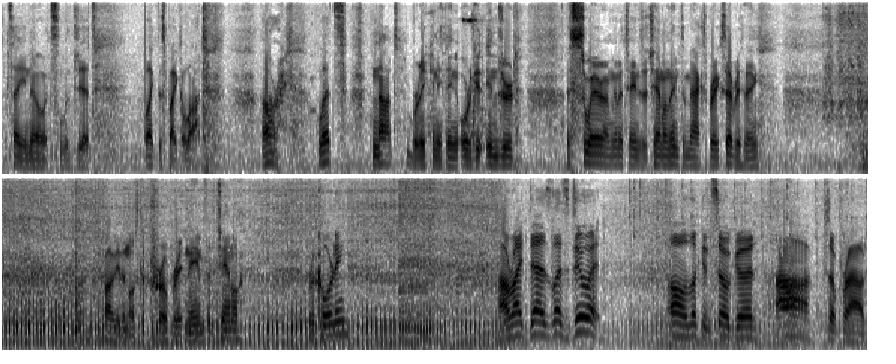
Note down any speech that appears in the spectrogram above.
That's how you know it's legit. I like this bike a lot. All right, let's not break anything or get injured. I swear I'm gonna change the channel name to Maxx Breaks Everything. Probably the most appropriate name for the channel. Recording. All right, Des, let's do it. Oh, looking so good. Ah, I'm so proud.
